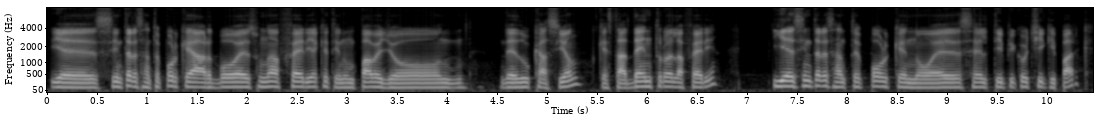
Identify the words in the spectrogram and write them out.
Y es interesante porque Artbo es una feria que tiene un pabellón de educación que está dentro de la feria. Y es interesante porque no es el típico chiqui park,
